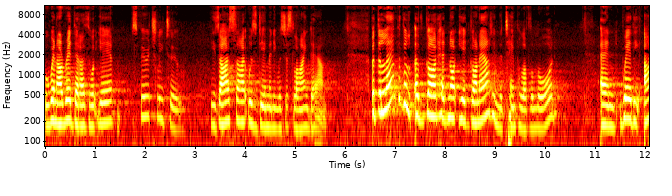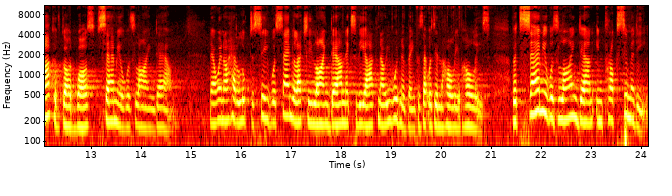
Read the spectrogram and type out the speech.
but when I read that, I thought, yeah, spiritually too. His eyesight was dim and he was just lying down. But the lamp of, the, of God had not yet gone out in the temple of the Lord, and where the ark of God was, Samuel was lying down. Now, when I had a look to see, was Samuel actually lying down next to the ark? No, he wouldn't have been because that was in the Holy of Holies. But Samuel was lying down in proximity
